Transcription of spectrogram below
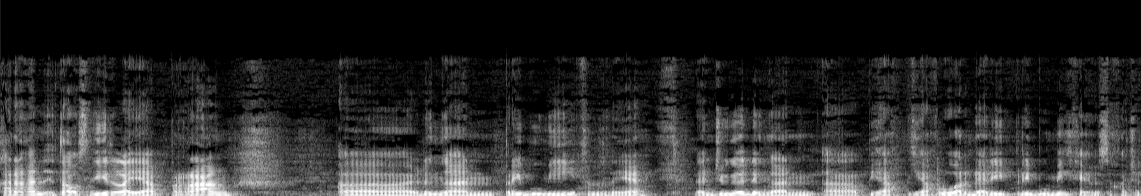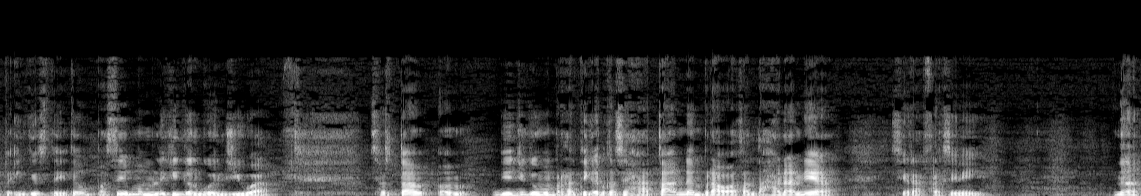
Karena kan tahu sendiri lah ya perang uh, dengan pribumi tentunya dan juga dengan eh, pihak-pihak luar dari pribumi kayak misalkan contoh Inggris itu pasti memiliki gangguan jiwa. Serta um, dia juga memperhatikan kesehatan dan perawatan tahanannya si Raffles ini. Nah,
